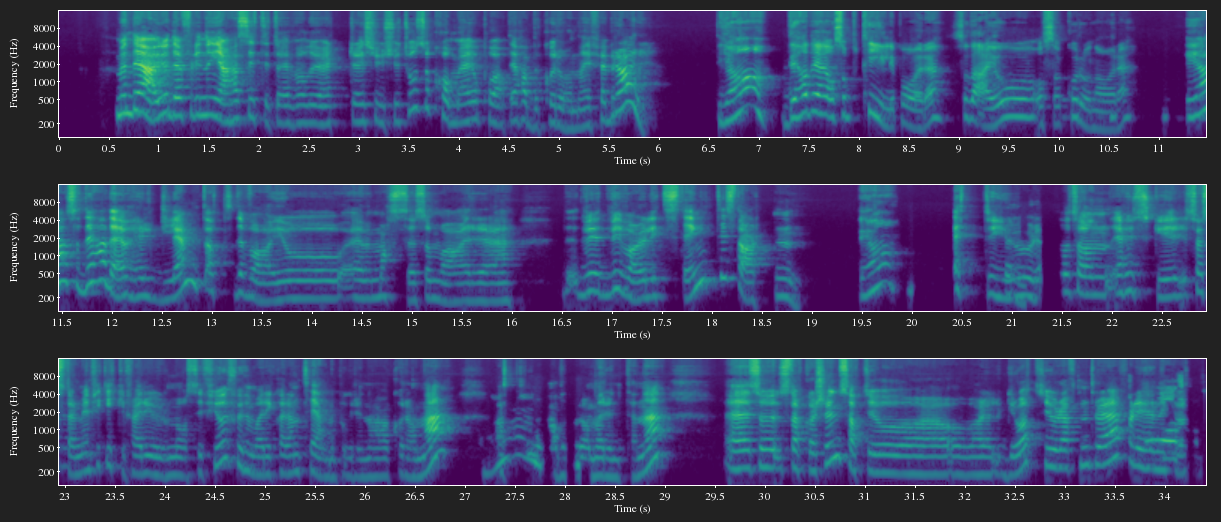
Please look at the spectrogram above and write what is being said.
Men det er jo det, fordi når jeg har sittet og evaluert eh, 2022, så kom jeg jo på at jeg hadde korona i februar. Ja, det hadde jeg også tidlig på året. Så det er jo også koronaåret. Ja, så det hadde jeg jo helt glemt. At det var jo eh, masse som var eh, vi, vi var jo litt stengt i starten. Ja. Etter jul. Sånn, jeg husker Søsteren min fikk ikke feire jul med oss i fjor, for hun var i karantene pga. korona. At hun hadde korona rundt henne. Eh, Så stakkars hun satt jo og var gråt julaften, tror jeg. Fordi hun ikke var sånn.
